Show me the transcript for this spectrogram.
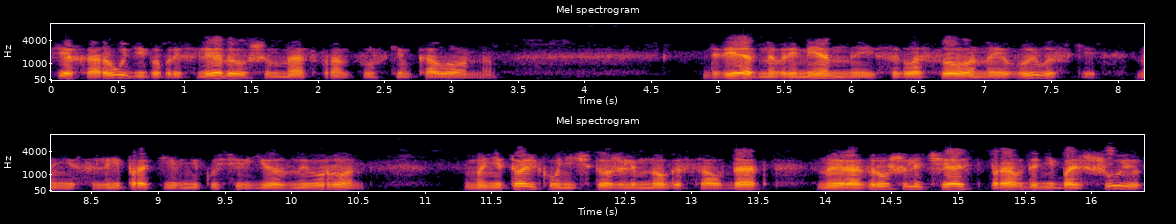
всех орудий по преследовавшим нас французским колоннам. Две одновременные согласованные вылазки нанесли противнику серьезный урон. Мы не только уничтожили много солдат, но и разрушили часть, правда небольшую,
